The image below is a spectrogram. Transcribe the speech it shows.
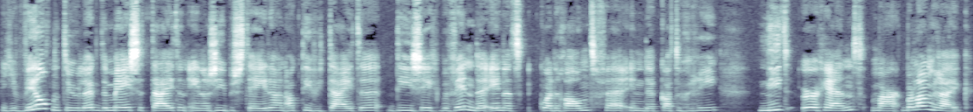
Want je wilt natuurlijk de meeste tijd en energie besteden aan activiteiten die zich bevinden in het kwadrant, in de categorie niet urgent, maar belangrijk.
